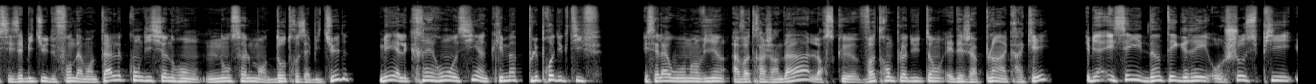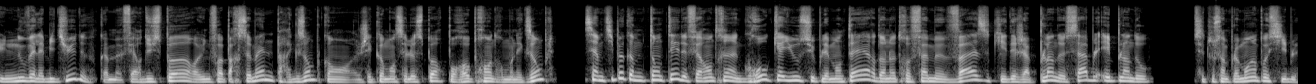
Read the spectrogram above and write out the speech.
Ces habitudes fondamentales conditionneront non seulement d'autres habitudes, mais elles créeront aussi un climat plus productif. Et c'est là où on en vient à votre agenda, lorsque votre emploi du temps est déjà plein à craquer, eh bien essayez d'intégrer au chausse-pied une nouvelle habitude, comme faire du sport une fois par semaine par exemple, quand j'ai commencé le sport pour reprendre mon exemple. C'est un petit peu comme tenter de faire entrer un gros caillou supplémentaire dans notre fameux vase qui est déjà plein de sable et plein d'eau. C'est tout simplement impossible.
